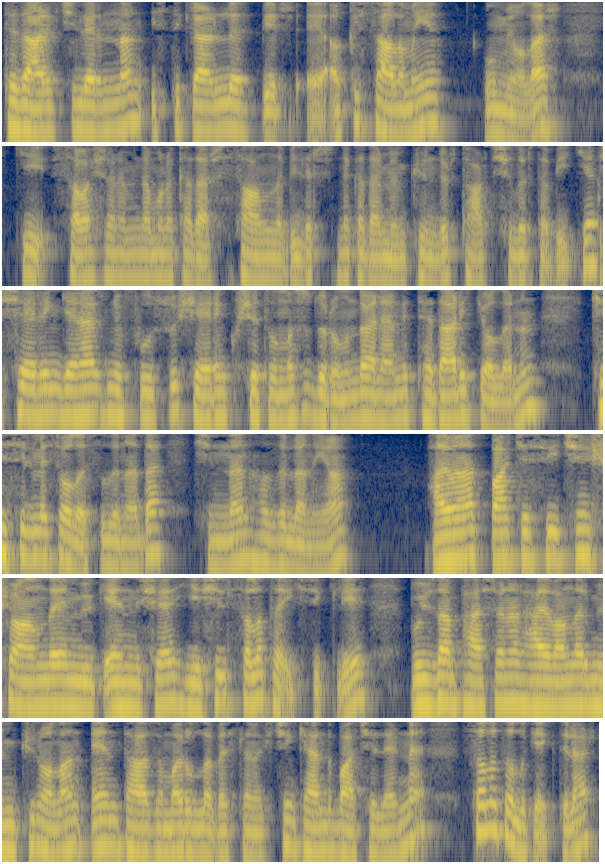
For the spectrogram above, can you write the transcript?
tedarikçilerinden istikrarlı bir e, akış sağlamayı umuyorlar. Ki savaş döneminde bu ne kadar sağlanabilir, ne kadar mümkündür tartışılır tabii ki. Şehrin genel nüfusu şehrin kuşatılması durumunda önemli tedarik yollarının kesilmesi olasılığına da şimdiden hazırlanıyor. Hayvanat bahçesi için şu anda en büyük endişe yeşil salata eksikliği. Bu yüzden personel hayvanları mümkün olan en taze marulla beslemek için kendi bahçelerine salatalık ektiler.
